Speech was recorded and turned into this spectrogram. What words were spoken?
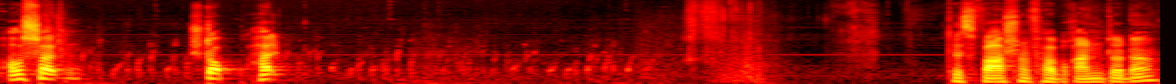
ausschalten. Stopp, halt. Das war schon verbrannt, oder?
